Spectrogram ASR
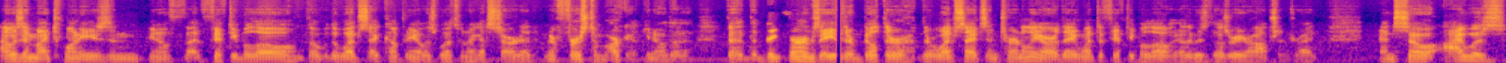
I was in my 20s and you know 50 below the, the website company I was with when I got started. They're first to market. You know the the the big firms they either built their their websites internally or they went to 50 below. The other was those were your options, right? And so I was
